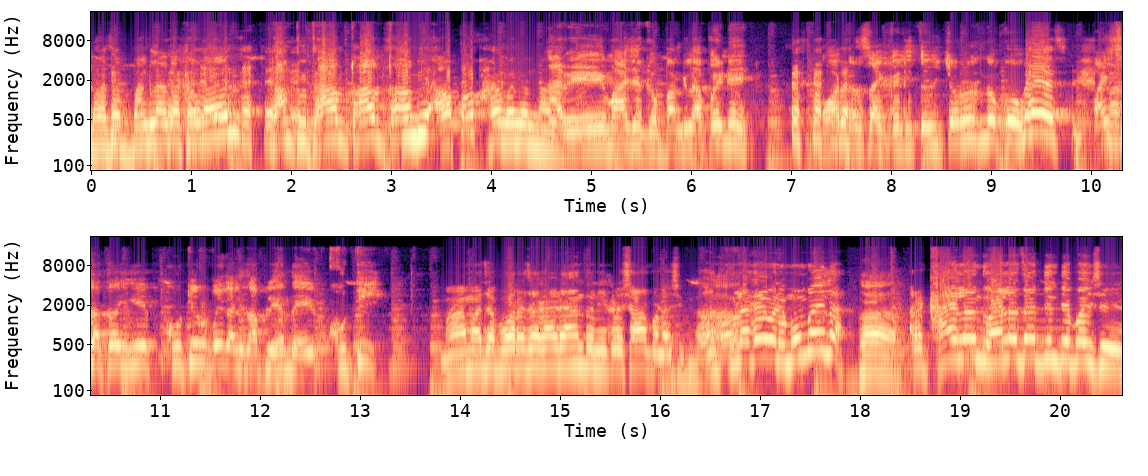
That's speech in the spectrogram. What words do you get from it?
माझा बंगला दाखवणार थांब तू थांब थांब थांब मी आपाप हा म्हणून अरे माझ्या बंगला पण आहे मोटरसायकल इथं विचारूच नको बस पैसा तर एक कोटी रुपये झाले आपले यंदा एक कोटी मामाच्या पोराच्या गाड्या आणतो आणि इकडे शहाणपणा शिकतो आणि तुला काय म्हणे मुंबईला हा अरे खायला आणि धुवायला जातील ते पैसे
